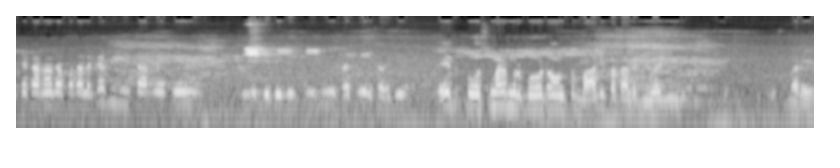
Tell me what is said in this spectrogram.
ਦੇ ਕਾਰਨਾਂ ਦਾ ਪਤਾ ਲੱਗਾ ਵੀ ਕੀ ਕਾਰਨ ਹੈ ਕਿ ਇਹ ਜਿੱਦੀ ਵੀ ਖਤਮ ਹੋ ਸਕਦੀ ਹੈ? ਇਹ ਪੋਸਟਮਾਰਟਮ ਰਿਪੋਰਟ ਆਉਣ ਤੋਂ ਬਾਅਦ ਹੀ ਪਤਾ ਲੱਗੂਗਾ ਜੀ ਇਸ ਬਾਰੇ।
